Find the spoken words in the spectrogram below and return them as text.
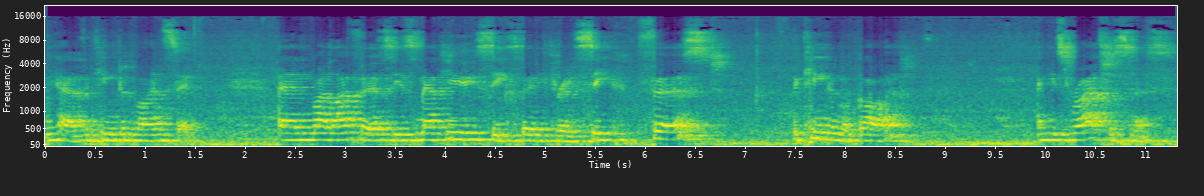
We have the kingdom mindset. And my life verse is Matthew 6:33. Seek first the kingdom of God and his righteousness,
